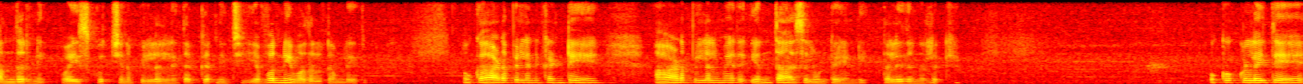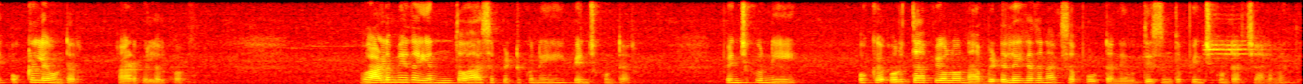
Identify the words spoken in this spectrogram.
అందరినీ వయసుకు వచ్చిన పిల్లల్ని దగ్గర నుంచి ఎవరిని వదలటం లేదు. ఒక ఆడపిల్లని కంటే ఆడపిల్లల మీద ఎంత ఆశలు ఉంటాయండి తల్లిదండ్రులకి? ఒక్కొక్కళ్ళైతే ఒక్కళ్ళే ఉంటారు ఆడపిల్లల పాపం. వాళ్ళ మీద ఎంతో ఆశ పెట్టుకుని పెంచుకుంటారు. పెంచుకుని ఒక వృద్ధాప్యంలో నా బిడ్డలే కదా నాకు సపోర్ట్ అనే ఉద్దేశంతో పెంచుకుంటారు చాలామంది.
